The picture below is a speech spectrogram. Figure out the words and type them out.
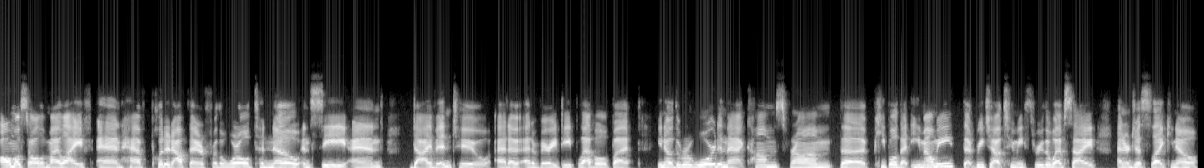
almost all of my life and have put it out there for the world to know and see and dive into at a at a very deep level but you know the reward in that comes from the people that email me that reach out to me through the website and are just like you know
